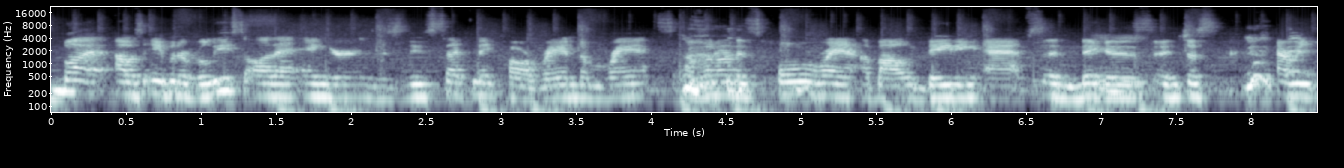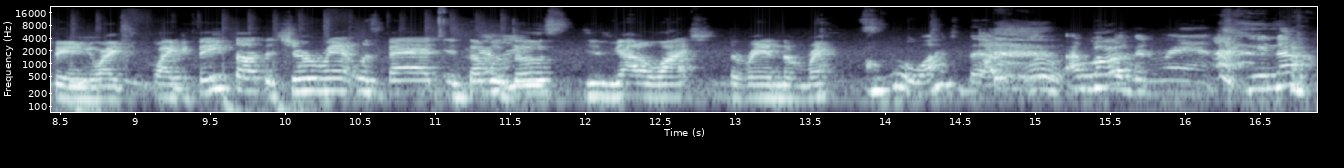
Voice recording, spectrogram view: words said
but I was able to release all that anger in this new segment called Random Rants. I went on this whole rant about dating apps and niggas and just everything. Like like if they thought that your rant was bad in double Really? dose, you gotta watch the Random Rants. I'm gonna watch that. Whoa, I love a good rant. You know.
